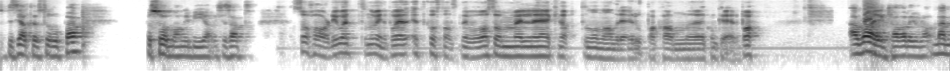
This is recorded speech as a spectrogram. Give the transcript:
spesielt Øst-Europa på så mange byer. ikke sant? Så har de jo et, som du var inne på, et kostnadsnivå som vel knapt noen andre i Europa kan konkurrere på. Ja, Ryan klarer det jo da, men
